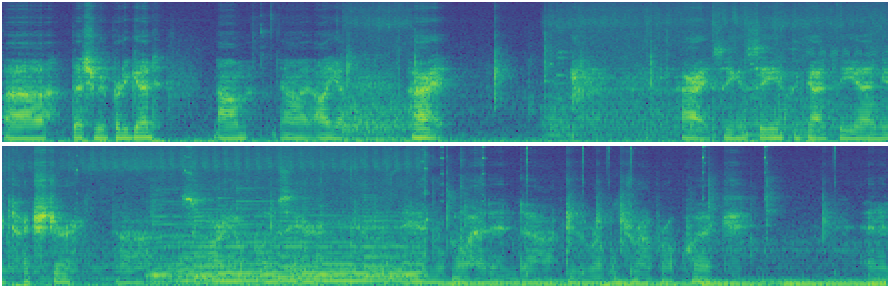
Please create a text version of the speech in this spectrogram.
uh, that should be pretty good. Um, uh, all you got. Alright, Alright, so you can see we've got the uh, new texture, uh, Mario close here, quick. And it,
